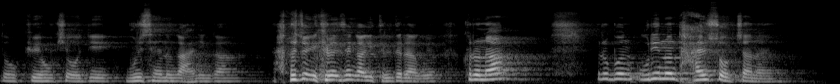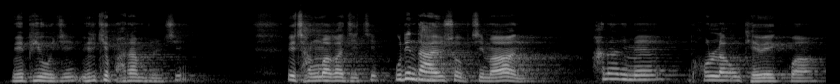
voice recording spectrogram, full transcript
또 교회 혹시 어디 물 새는 거 아닌가? 하루 종일 그런 생각이 들더라고요. 그러나 여러분 우리는 다 할 수 없잖아요. 왜 비 오지? 왜 이렇게 바람 불지? 왜 장마가 지지? 우린 다할수 없지만 하나님의 놀라운 계획과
